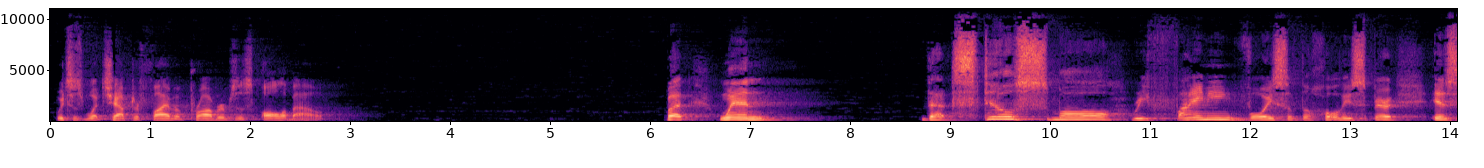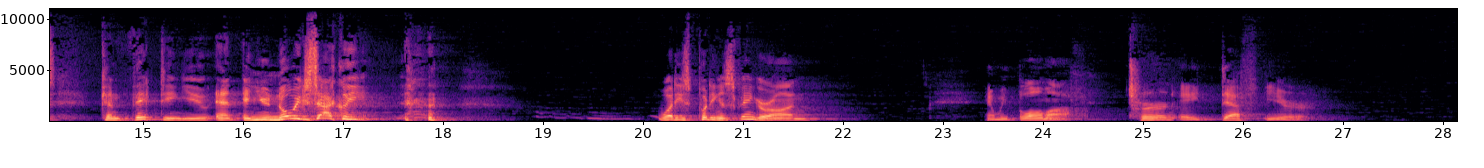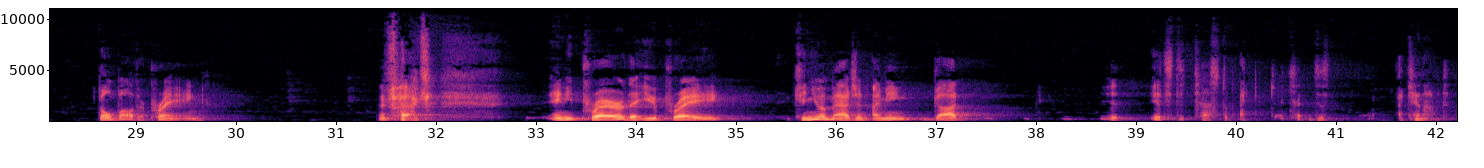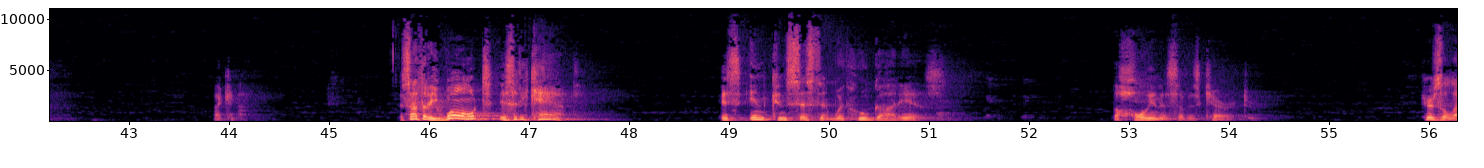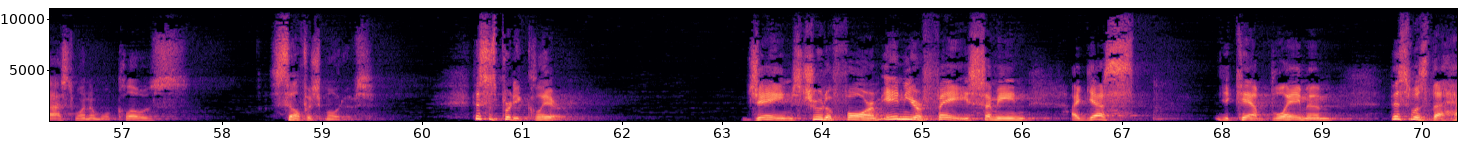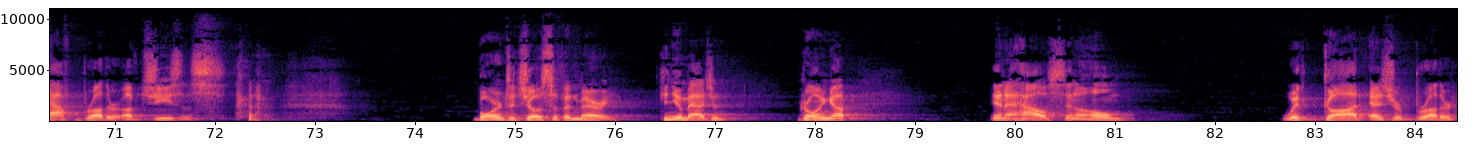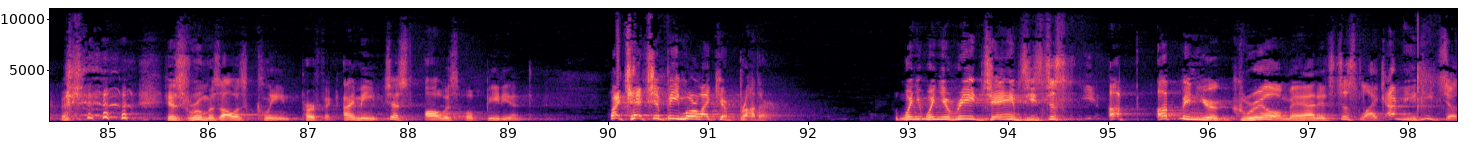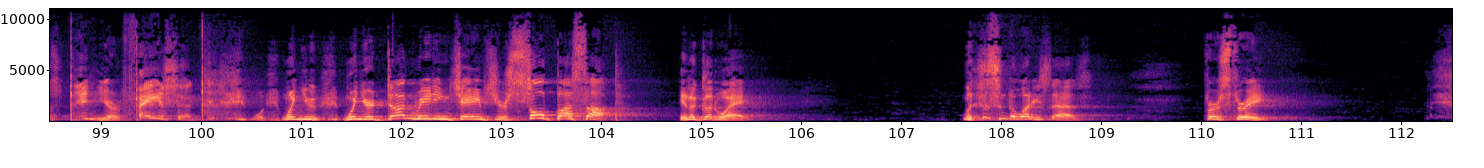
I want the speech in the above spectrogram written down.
which is what chapter 5 of Proverbs is all about. But when that still small, refining voice of the Holy Spirit is convicting you, and, and you know exactly what he's putting his finger on, and we blow him off. Turn a deaf ear. Don't bother praying. In fact, any prayer that you pray, can you imagine? I mean, God, it, it's detestable. I, I can't, just, I cannot. I cannot. It's not that he won't, it's that he can't. It's inconsistent with who God is, the holiness of his character. Here's the last one, and we'll close selfish motives. This is pretty clear. James, true to form, in your face. I mean, I guess you can't blame him. This was the half brother of Jesus. Born to Joseph and Mary. Can you imagine growing up in a house, in a home, with God as your brother? His room was always clean, perfect. I mean, just always obedient. Why can't you be more like your brother? When you, when you read James, he's just up, up in your grill, man. It's just like, I mean, he's just in your face. And when you, when you're done reading James, you're so bust up in a good way. Listen to what he says. Verse 3.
